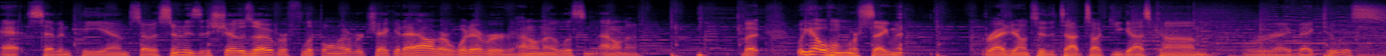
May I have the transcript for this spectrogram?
at 7 p.m. So as soon as this show's over, flip on over, check it out, or whatever. I don't know. Listen, I don't know. but we got one more segment right here on To the Top Talk. You guys come right back to us.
